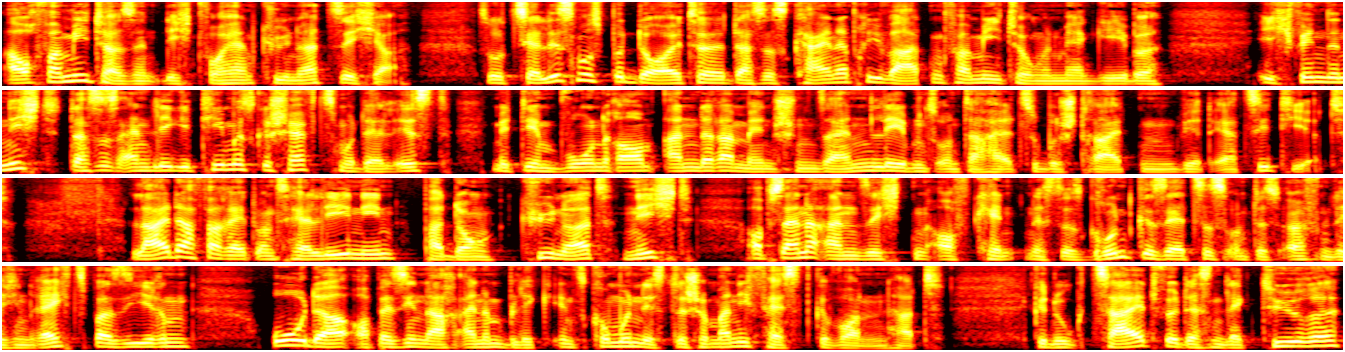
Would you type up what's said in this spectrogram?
Auch Vermieter sind nicht vor Herrn Kühnert sicher. Sozialismus bedeutet, dass es keine privaten Vermietungen mehr gebe. Ich finde nicht, dass es ein legitimes Geschäftsmodell ist, mit dem Wohnraum anderer Menschen seinen Lebensunterhalt zu bestreiten, wird er zitiert. Leider verrät uns Herr Lenin, pardon, Kühnert, nicht, ob seine Ansichten auf Kenntnis des Grundgesetzes und des öffentlichen Rechts basieren oder ob er sie nach einem Blick ins kommunistische Manifest gewonnen hat. Genug Zeit für dessen Lektüre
